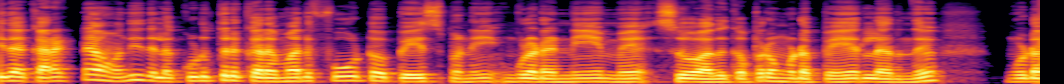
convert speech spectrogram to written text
இதை கரெக்டாக வந்து இதில் கொடுத்துருக்கிற மாதிரி ஃபோட்டோ பேஸ் பண்ணி உங்களோட நேமு ஸோ அதுக்கப்புறம் உங்களோட பேர்லேருந்து உங்களோட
